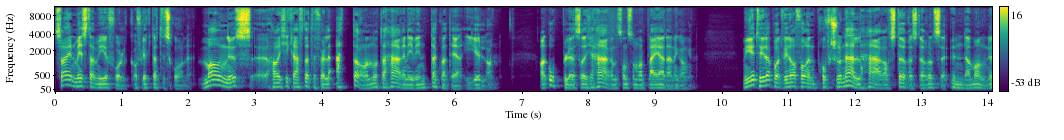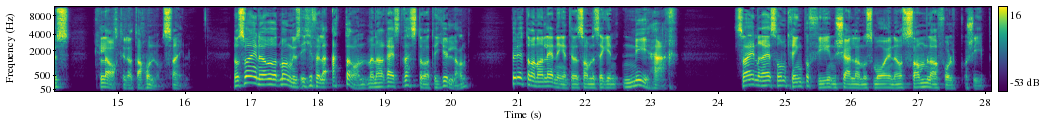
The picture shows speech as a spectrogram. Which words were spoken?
Svein mister mye folk og flykter til Skåne. Magnus eh, har ikke krefter til å følge etter han og ta hæren i vinterkvarter i Jylland. Han oppløser ikke hæren sånn som han pleier denne gangen. Mye tyder på at vi nå får en profesjonell hær av større størrelse under Magnus, klar til å ta hånd om Svein. Når Svein hører at Magnus ikke følger etter han, men har reist vestover til Jylland, benytter han anledningen til å samle seg en ny hær Svein reiser omkring på Fyn, Sjælland og småøyene og samler folk og skip.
